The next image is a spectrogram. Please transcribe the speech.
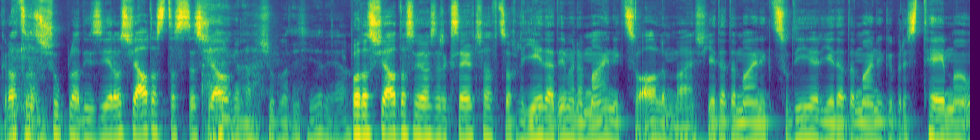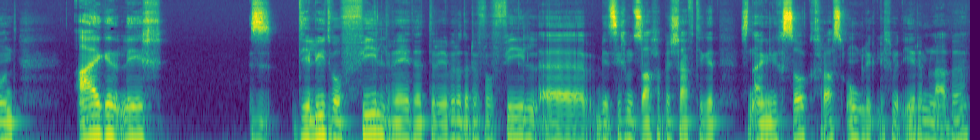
Gerade so das Schubladisieren. Das ist ja auch das, das, das ist ja auch, Genau, schubladisieren, ja. Bro, das ist ja auch das in unserer Gesellschaft. So ein bisschen, jeder hat immer eine Meinung zu allem, weißt Jeder hat eine Meinung zu dir, jeder hat eine Meinung über das Thema. Und eigentlich, die Leute, die viel reden darüber oder die viel äh, mit sich mit Sachen beschäftigen, sind eigentlich so krass unglücklich mit ihrem Leben,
